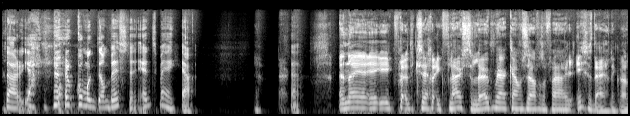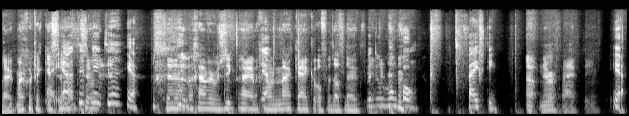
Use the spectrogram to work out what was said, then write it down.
daar, ja, daar kom ik dan best een end mee. Ja. En nee, ik, ik, zeg, ik fluister leuk, maar ik kan mezelf de vraag, is het eigenlijk wel leuk? Maar goed, ik, Ja, ja, het is niet, eh, ja. We- we gaan weer muziek draaien en gaan Ja. we nakijken of we dat leuk We vinden. doen Hongkong. 15. Oh, nummer 15. Ja.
